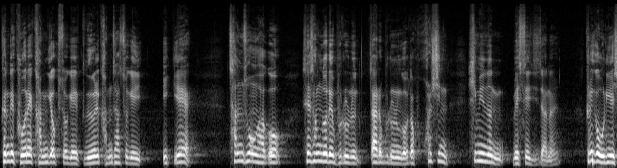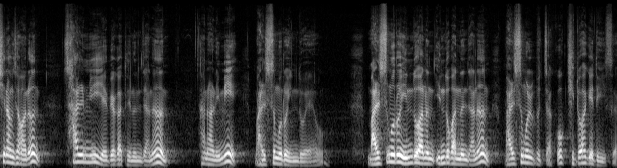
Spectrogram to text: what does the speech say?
그런데 구원의 감격 속에 늘 감사 속에 있기에 찬송하고 세상 노래 부르는 따라 부르는 것보다 훨씬 힘 있는 메시지잖아요. 그러니까 우리의 신앙생활은 삶이 예배가 되는 자는 하나님이 말씀으로 인도해요. 말씀으로 인도하는 인도받는 자는 말씀을 붙잡고 기도하게 돼 있어요.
